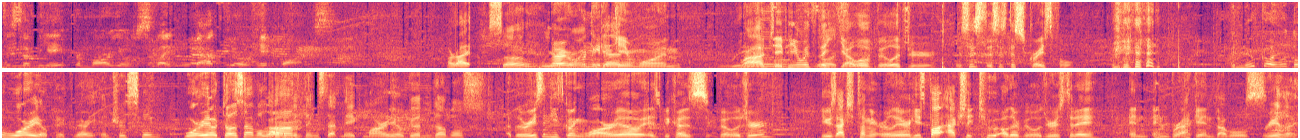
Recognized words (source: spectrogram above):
to 78 from Mario's like back throw hitbox. All right, so we are right, we're going to get get game one. Wow, JP with the yellow villager. This is this is disgraceful. And Newk going with the Wario pick, very interesting. Wario does have a lot of Um, the things that make Mario good in doubles. the reason he's going Wario is because villager. He was actually telling me earlier. He's fought actually two other villagers today in, in bracket and doubles. Really?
